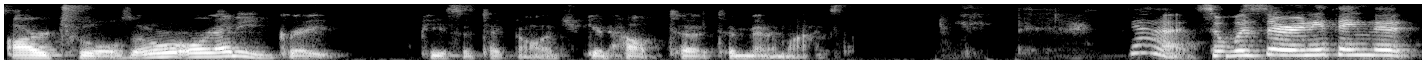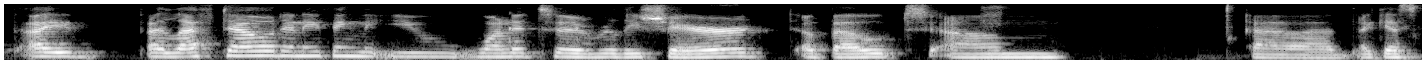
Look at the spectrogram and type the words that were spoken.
our tools or or any great piece of technology can help to to minimize. Yeah. So, was there anything that I I left out? Anything that you wanted to really share about? Um, uh, I guess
